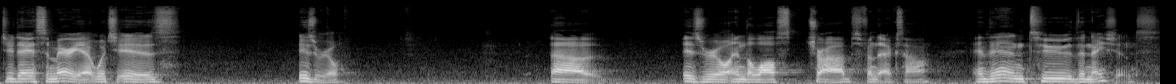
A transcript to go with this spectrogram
Judea Samaria, which is Israel. Uh, Israel and the lost tribes from the exile, and then to the nations,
